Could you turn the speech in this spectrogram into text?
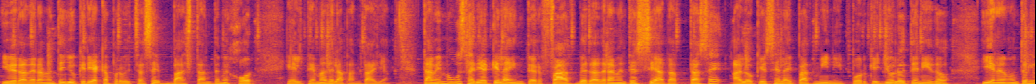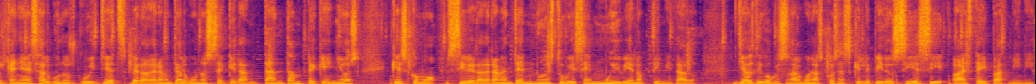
y verdaderamente yo quería que aprovechase bastante mejor el tema de la pantalla. También me gustaría que la interfaz verdaderamente se adaptase a lo que es el iPad mini porque yo lo he tenido y en el momento en el que añades algunos widgets verdaderamente algunos se quedan tan tan pequeños que es como si verdaderamente no estuviese muy bien optimizado. Ya os digo que son algunas cosas que le pido sí o sí a este iPad mini.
